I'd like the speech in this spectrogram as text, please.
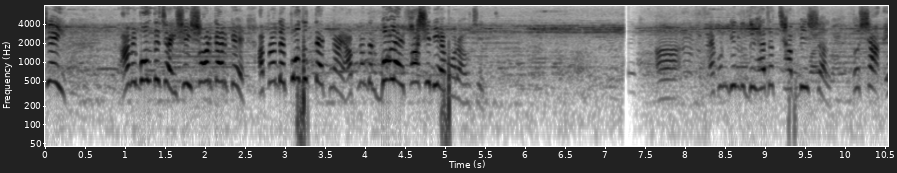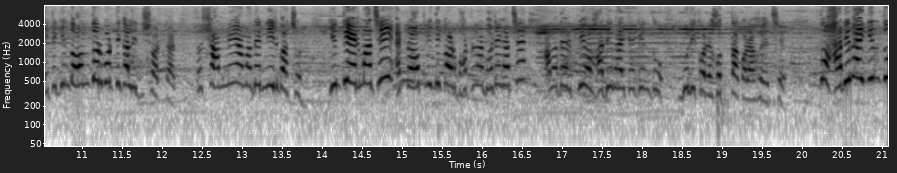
সেই, আমি বলতে চাই, সেই সরকারকে আপনাদের পদত্যাগ নয় আপনাদের গলায় ফাঁসি দিয়ে মরা উচিত। এখন কিন্তু দুই হাজার ছাব্বিশ সাল, তো এটা কিন্তু অন্তর্বর্তীকালীন সরকার, তো সামনেই আমাদের নির্বাচন। কিন্তু এর মাঝেই একটা অপ্রীতিকর ঘটনা ঘটে গেছে, আমাদের প্রিয় হাদি ভাইকে কিন্তু গুলি করে হত্যা করা হয়েছে। তো হাদি ভাই কিন্তু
